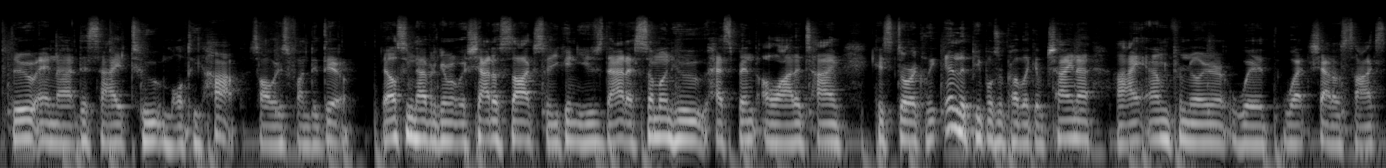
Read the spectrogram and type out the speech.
through and uh, decide to multi-hop. It's always fun to do. They also seem to have an agreement with Shadowsocks, so you can use that. As someone who has spent a lot of time historically in the People's Republic of China, I am familiar with what Shadowsocks,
